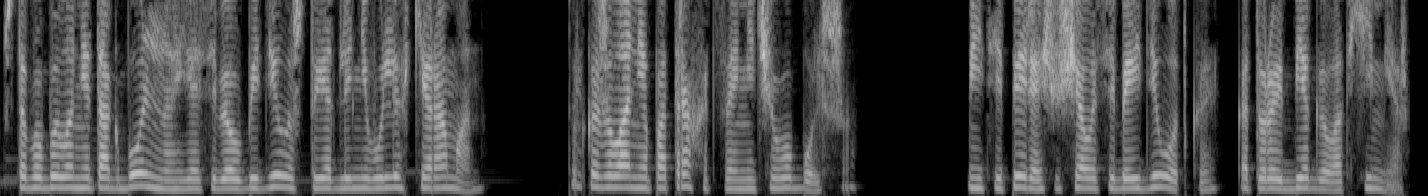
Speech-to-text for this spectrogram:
Чтобы было не так больно, я себя убедила, что я для него легкий роман. Только желание потрахаться и ничего больше. И теперь ощущала себя идиоткой, которая бегала от химер.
